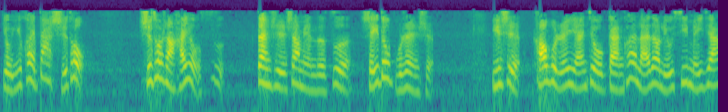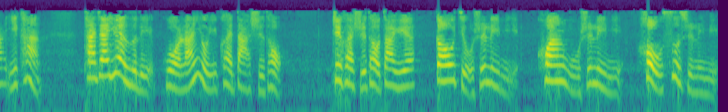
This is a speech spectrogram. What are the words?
有一块大石头，石头上还有字，但是上面的字谁都不认识。于是考古人员就赶快来到刘希梅家，一看，他家院子里果然有一块大石头，这块石头大约高九十厘米，宽五十厘米，厚四十厘米。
